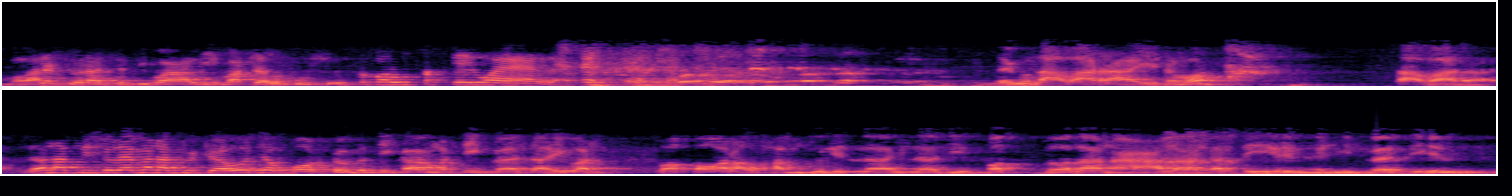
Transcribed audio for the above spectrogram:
Mulane ora dadi wali padahal khusyuk separuh teke wae. Lha iku tak warai, napa? Tak warai. Lah Nabi Sulaiman Nabi Dawud ya padha ketika ngerti bahasa hewan. Wa qala alhamdulillahilladzi faddalana ala katsirin min ibadihi.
